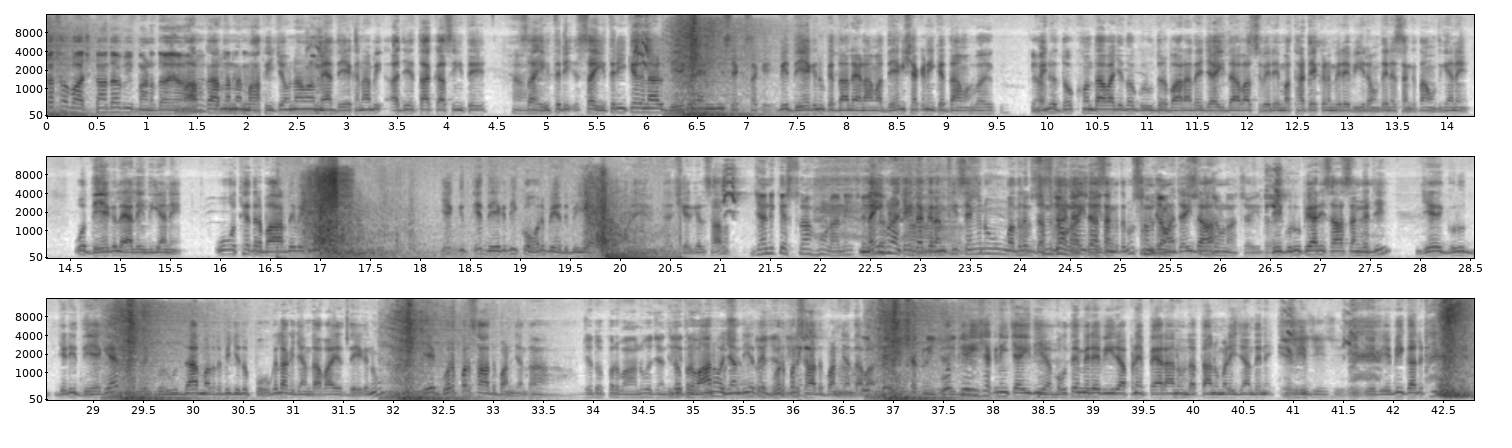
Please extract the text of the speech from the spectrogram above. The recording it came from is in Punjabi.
ਕਥਾਵਾਚਕਾਂ ਦਾ ਵੀ ਬਣਦਾ ਆ। ਮਾਫ ਕਰਨਾ ਮੈਂ ਮਾਫੀ ਚਾਹੁੰਦਾ ਵਾਂ ਮੈਂ ਦੇਖਣਾ ਵੀ ਅਜੇ ਤੱਕ ਅਸੀਂ ਤੇ। ਸਹੀ ਤਰੀ- ਸਹੀ ਤਰੀਕੇ ਦੇ ਨਾਲ ਦੇਗ ਲੈਣੀ ਨਹੀਂ ਸਿੱਖ ਸਕੇ। ਵੀ ਦੇਗ ਨੂੰ ਕਿੱਦਾਂ ਲੈਣਾ ਵਾ ਦੇਗ ਛਕਣੀ ਕਿੱਦਾਂ ਵਾ। ਮੈਨੂੰ ਦੁੱਖ ਹੁੰਦਾ ਵਾ ਜਦੋਂ ਗੁਰੂ ਦਰਬਾਰਾਂ ਤੇ ਜਾਈਦਾ ਵਾ ਸਵੇਰੇ ਮੱਥਾ ਟੇਕਣ ਮੇਰੇ ਵੀਰ ਆਉਂਦੇ ਨੇ ਸੰਗਤਾਂ ਆਉਂਦੀਆਂ ਨੇ ਉਹ ਦੇਗ ਲੈ ਲੈਂਦੀਆਂ ਨੇ। ਉਹ ਉੱਥੇ ਦਰਬਾਰ ਦੇ ਵਿੱਚ ਇਹ ਇਹ ਦੇਗ ਦੀ ਘੋਰ ਬੇਦਬੀ ਆ ਆਪਣੇ ਸ਼ੇਰਗਿਲ ਸਾਹਿਬ। ਯਾਨੀ ਕਿਸ ਤਰ੍ਹਾਂ ਹੋਣਾ ਨਹੀਂ ਚਾਹੀਦਾ। ਨਹੀਂ ਹੋਣਾ ਚਾਹੀਦਾ ਹਾਂ। ਗ੍ਰੰਥੀ ਸਿੰਘ ਨੂੰ ਮਤਲਬ ਹਾਂ, ਦੱਸਣਾ ਚਾਹੀਦਾ ਸੰਗਤ ਨੂੰ ਸਮਝਾਉਣਾ ਚਾਹੀਦਾ। ਵੀ ਗੁਰੂ ਪਿਆਰੀ ਸਾਧ ਸੰਗਤ ਜੀ ਜੇ ਗੁਰੂ ਜਿਹੜੀ ਦੇਗ ਹੈ ਗੁਰੂ ਦਾ ਮਤਲਬ ਵੀ ਜਦੋਂ ਭੋਗ ਲੱਗ ਜਾਂਦਾ ਵਾ ਇਸ ਦੇਗ ਨੂੰ ਇਹ ਗੁਰਪ੍ਰਸਾਦ ਬਣ ਜਾਂਦਾ। ਹਾਂ ਜਦੋਂ ਪ੍ਰਵਾਨ ਹੋ ਜਾਂਦੀ ਜਦੋਂ ਪ੍ਰਵਾਨ ਹੋ ਜਾਂਦੀ ਹੈ ਤੇ ਗੁਰਪ੍ਰਸਾਦ ਬਣ ਜਾਂਦਾ ਵਾ। ਉੱਥੇ ਹੀ ਛਕਣੀ ਚਾਹੀਦੀ ਉੱਥੇ ਹੀ। ਛਕਣੀ ਚਾਹੀਦੀ ਆ। ਬਹੁਤੇ ਮੇਰੇ ਵੀਰ ਆਪਣੇ ਪੈਰਾਂ ਨੂੰ ਲੱਤਾਂ ਨੂੰ ਮਲੀ ਜਾਂਦੇ ਨੇ। ਇਹ ਵੀ ਜੀ, ਜੀ, ਜੀ। ਇਹ ਵੀ- ਇਹ ਵੀ ਗੱਲ ਠੀਕ ਹੈ।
